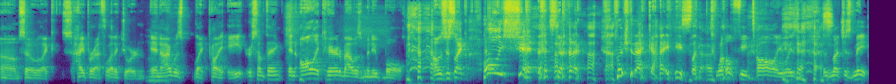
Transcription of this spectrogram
um, so like hyper athletic Jordan, and Mhm. I was like probably eight or something, and all I cared about was Manute Bol. I was just like, "Holy shit, that's not a, look at that guy. He's like 12 feet tall. He weighs Yes. as much as me.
